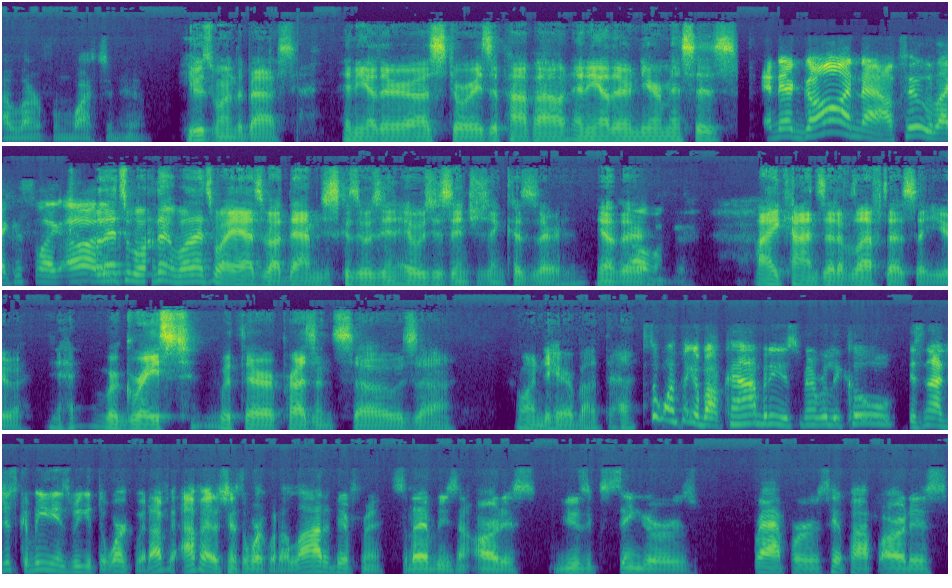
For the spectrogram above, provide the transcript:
I, I learned from watching him. He was one of the best. Any other uh, stories that pop out? Any other near misses? And they're gone now too. Like it's like oh, well, that's well, that, well that's why I asked about them, just because it was in, it was just interesting because they're you know they're oh icons that have left us that you were graced with their presence. So it was, uh, I wanted to hear about that. The one thing about comedy has been really cool. It's not just comedians we get to work with. I've, I've had a chance to work with a lot of different celebrities and artists, music singers, rappers, hip hop artists,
